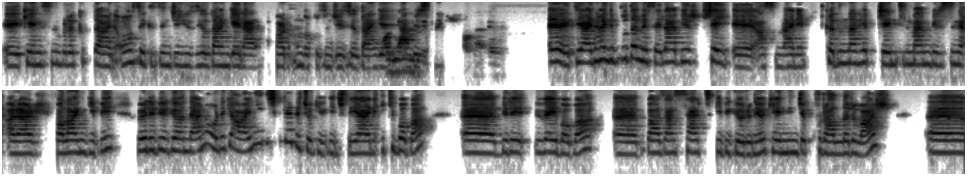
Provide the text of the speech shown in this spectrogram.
e, kendisini bırakıp da hani 18. yüzyıldan gelen pardon 19. yüzyıldan gelen birisine Evet yani hani bu da mesela bir şey e, aslında hani kadınlar hep centilmen birisini arar falan gibi böyle bir gönderme. Oradaki aile ilişkileri de çok ilginçti. Yani iki baba, e, biri üvey baba, e, bazen sert gibi görünüyor. Kendince kuralları var. E,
